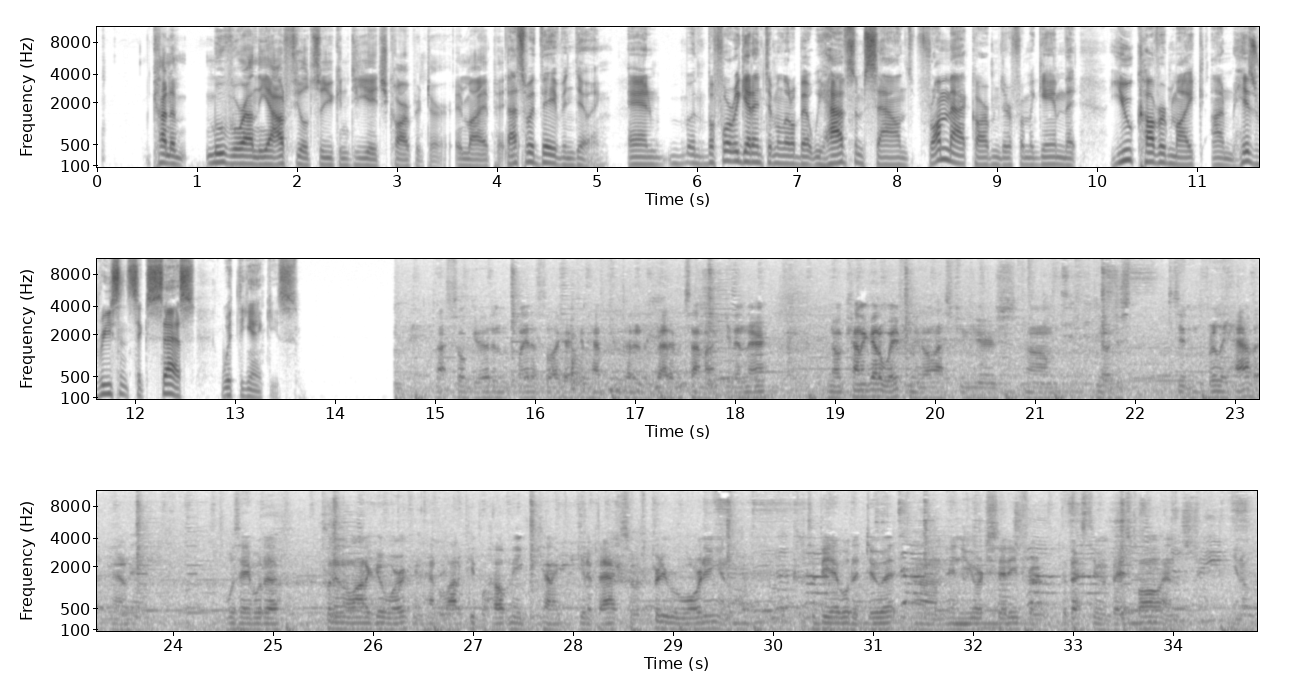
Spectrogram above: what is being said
kind of move around the outfield so you can DH Carpenter, in my opinion. That's what they've been doing. And b- before we get into him a little bit, we have some sound from Matt Carpenter from a game that you covered, Mike, on his recent success with the Yankees. I feel good in the plate. I feel like I can have a competitive bat every time I get in there. You know, it kind of got away from me the last few years. Um, you know, just didn't really have it, and was able to put in a lot of good work and had a lot of people help me kind of get it back. So it was pretty rewarding, and to be able to do it um, in New York City for the best team in baseball, and you know,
